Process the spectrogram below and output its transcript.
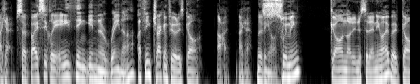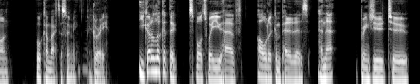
Okay. So basically anything in an arena. I think track and field is gone. All right. Okay. Moving on. Swimming, gone. Not interested anyway, but gone. We'll come back to swimming. Agree. You got to look at the sports where you have older competitors, and that brings you to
